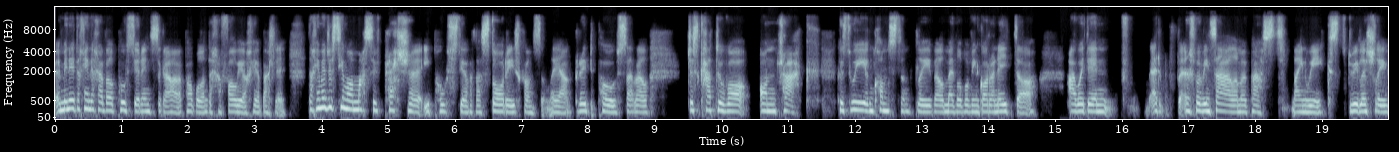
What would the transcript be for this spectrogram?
Y munud ydych chi'n dechrau fel postio ar Instagram a pobl yn dechrau ffolio chi a falle, ydych chi'n meddwl teimlo massive pressure i postio fatha stories constantly a grid posts a fel just cadw fo on track, cos dwi yn constantly fel meddwl bod fi'n gorau neud o, a wedyn, er, ers bod fi'n sal am y past nine weeks, dwi literally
